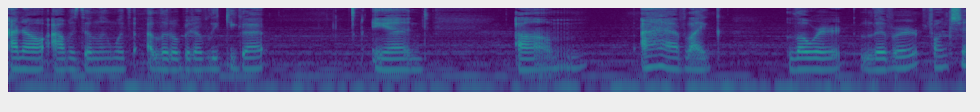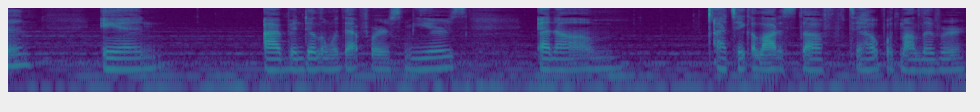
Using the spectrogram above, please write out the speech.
I know I was dealing with a little bit of leaky gut, and um, I have like lower liver function, and I've been dealing with that for some years. And um, I take a lot of stuff to help with my liver,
